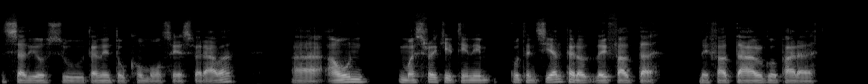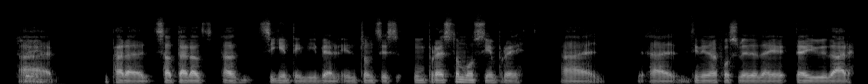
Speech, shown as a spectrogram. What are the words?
salió su talento como se esperaba. aún muestra que tiene potencial, pero le falta, le falta algo para para saltar al, siguiente nivel. Entonces, un préstamo siempre uh, tiene la posibilidad de, ayudar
